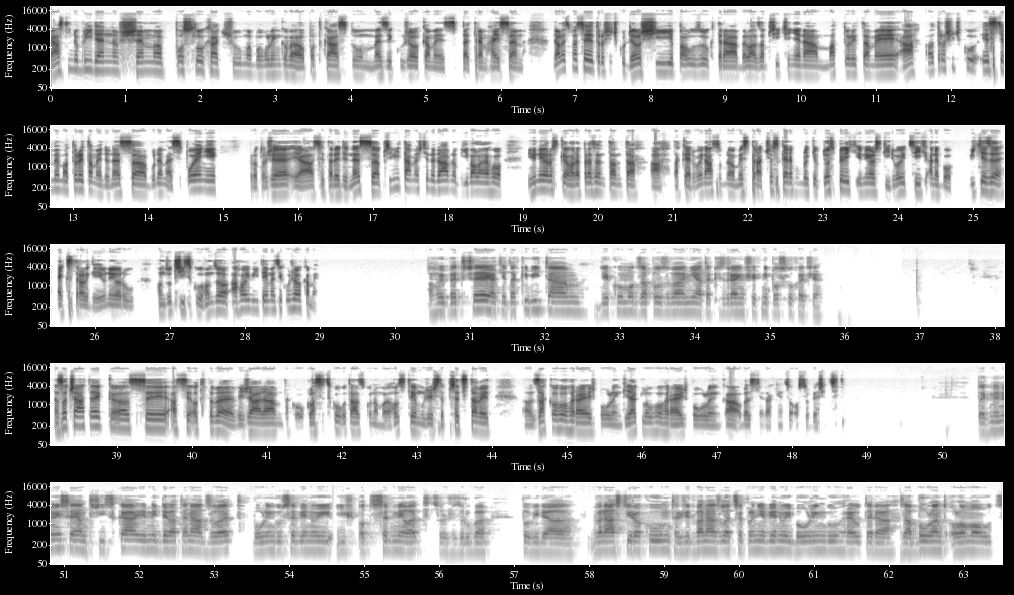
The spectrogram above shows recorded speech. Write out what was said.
Krásný dobrý den všem posluchačům bowlingového podcastu Mezi kuželkami s Petrem Hajsem. Dali jsme si trošičku delší pauzu, která byla zapříčiněna maturitami a, a trošičku i s těmi maturitami dnes budeme spojeni, protože já si tady dnes přivítám ještě nedávno bývalého juniorského reprezentanta a také dvojnásobného mistra České republiky v dospělých juniorských dvojicích anebo vítěze Extraligy juniorů Honzu Třísku. Honzo, ahoj, vítej mezi kuželkami. Ahoj Petře, já tě taky vítám, děkuji moc za pozvání a taky zdravím všechny posluchače. Na začátek eh, si asi od tebe vyžádám takovou klasickou otázku na moje hosty. Můžeš se představit, eh, za koho hraješ bowling, jak dlouho hraješ bowling a obecně tak něco o sobě říct. Tak jmenuji se Jan Tříska, je mi 19 let, bowlingu se věnuji již od 7 let, což zhruba odpovídá 12 rokům, takže 12 let se plně věnuji bowlingu, hraju teda za Bowland Olomouc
